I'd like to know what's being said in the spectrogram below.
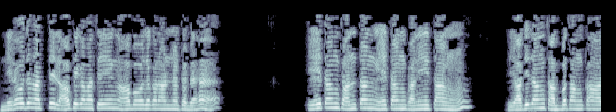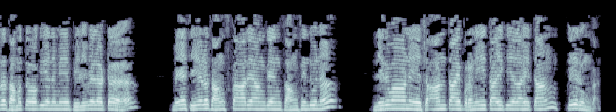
නිරෝධ සත්‍ය ලෞකික වශයෙන් අවබෝධ කරන්නට බෑ. ඒතං සන්තං ඒතං ප්‍රනීතං යදිදං සබ්බ සංඛාර සමතෝ කියන මේ පිළිවෙලට මේ සියලු සංස්කාරයන්ගෙන් සංසිඳුන නිර්වාණය ශාන්තයි ප්‍රණීතයි කියලා හිතන් තේරුම් ගන්න.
